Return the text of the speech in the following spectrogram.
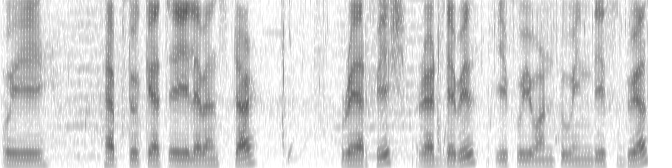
we have to catch a 11 star rare fish red devil if we want to win this duel.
